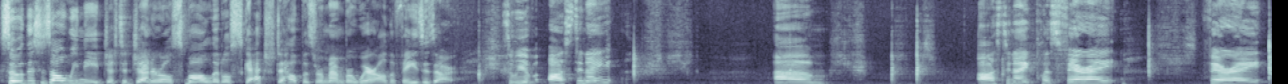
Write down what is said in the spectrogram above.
So this is all we need, just a general small little sketch to help us remember where all the phases are. So we have austenite, um, austenite plus ferrite, ferrite,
